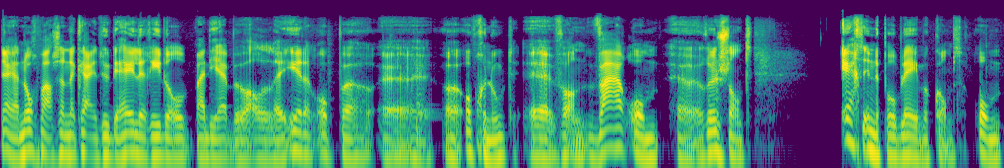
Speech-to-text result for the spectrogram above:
nou ja, nogmaals, en dan krijg je natuurlijk de hele riedel, maar die hebben we al eh, eerder op, uh, opgenoemd. van waarom Rusland echt in de problemen komt om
